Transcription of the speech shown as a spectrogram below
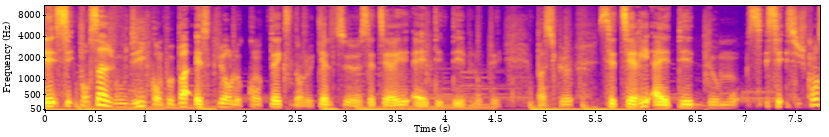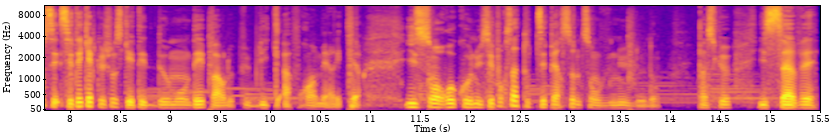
Et c'est pour ça que je vous dis qu'on peut pas exclure le contexte dans lequel ce- cette série a été développée. Parce que cette série a été demandée. Je pense que c'était quelque chose qui a été demandé par le public afro-américain. Ils sont reconnus. C'est pour ça que toutes ces personnes sont venues dedans. Parce que ils savaient.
